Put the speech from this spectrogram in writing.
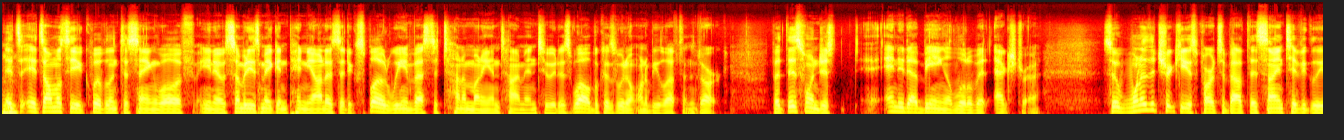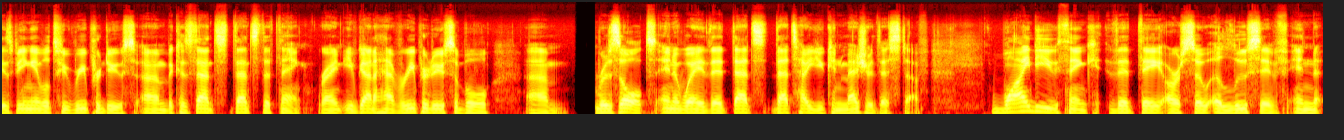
It's it's almost the equivalent to saying, well, if you know somebody's making pinatas that explode, we invest a ton of money and time into it as well because we don't want to be left in the dark. But this one just ended up being a little bit extra. So one of the trickiest parts about this scientifically is being able to reproduce, um, because that's that's the thing, right? You've got to have reproducible um, results in a way that that's that's how you can measure this stuff. Why do you think that they are so elusive in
